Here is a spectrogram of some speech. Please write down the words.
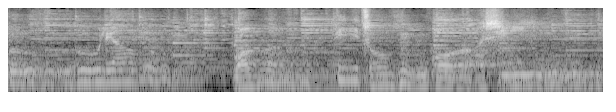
不了我的中国心。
